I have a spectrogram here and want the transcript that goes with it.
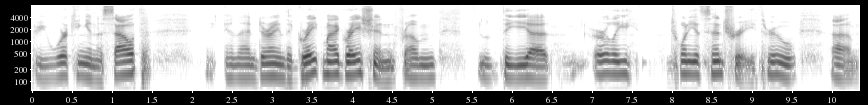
be working in the South, and then during the Great Migration from the uh, early 20th century through um,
